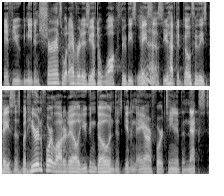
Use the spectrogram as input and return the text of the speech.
If you need insurance, whatever it is, you have to walk through these paces. Yeah. You have to go through these paces. But here in Fort Lauderdale, you can go and just get an AR-14 at the next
